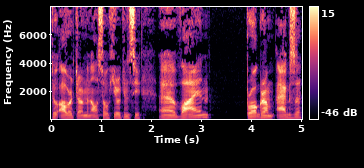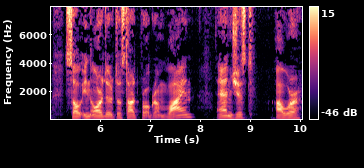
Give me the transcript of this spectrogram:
to our terminal. So here you can see uh, Wine program exe. So in order to start program Wine and just our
